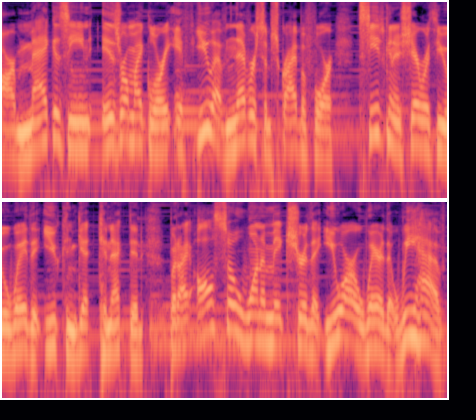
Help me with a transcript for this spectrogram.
our magazine, Israel My Glory. If you have never subscribed before, Steve's going to share with you a way that you can get connected. But I also want to make sure that you are aware that we have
